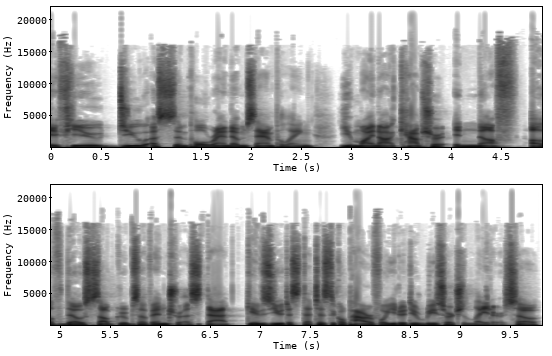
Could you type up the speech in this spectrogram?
if you do a simple random sampling, you might not capture enough of those subgroups of interest that gives you the statistical power for you to do research later. So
